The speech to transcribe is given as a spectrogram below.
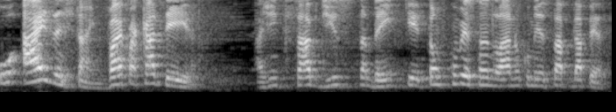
o Eisenstein vai para a cadeia. A gente sabe disso também, porque estão conversando lá no começo da, da peça.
